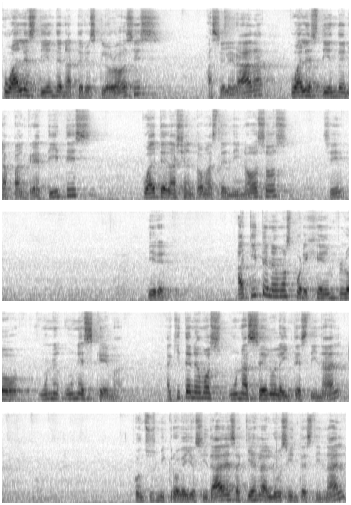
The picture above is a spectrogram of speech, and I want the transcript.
¿cuáles tienden a aterosclerosis acelerada? Cuáles tienden a pancreatitis, cuál te da xantomas tendinosos, ¿sí? Miren, aquí tenemos, por ejemplo, un, un esquema. Aquí tenemos una célula intestinal con sus microvellosidades, aquí es la luz intestinal,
